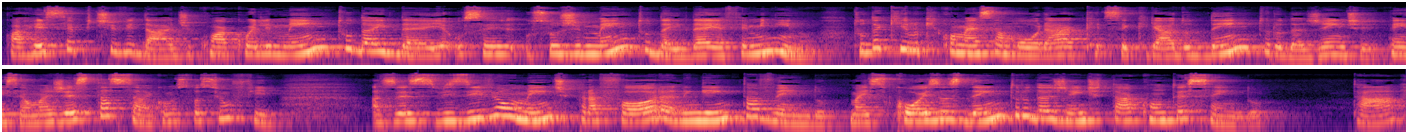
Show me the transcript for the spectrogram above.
com a receptividade, com o acolhimento da ideia, o surgimento da ideia feminino. Tudo aquilo que começa a morar, ser criado dentro da gente, pensa, é uma gestação, é como se fosse um filho. Às vezes, visivelmente para fora, ninguém tá vendo, mas coisas dentro da gente tá acontecendo tá?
